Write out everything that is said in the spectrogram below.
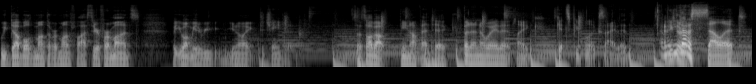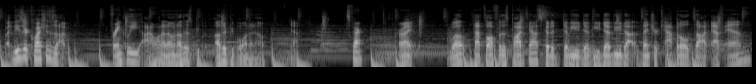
We doubled month over month for the last three or four months, but you want me to, re, you know, like to change it. So it's all about being authentic. But in a way that like gets people excited. I, think mean, you got to sell it. But these are questions that, frankly, I want to know, and others people, other people want to know. Yeah. It's fair. All right. Well, that's all for this podcast. Go to www.venturecapital.fm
